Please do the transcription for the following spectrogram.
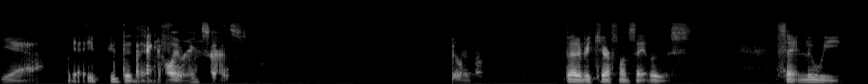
yeah, yeah, you, you did I that think it only makes sense. Better be careful in St. Louis. St. Louis.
